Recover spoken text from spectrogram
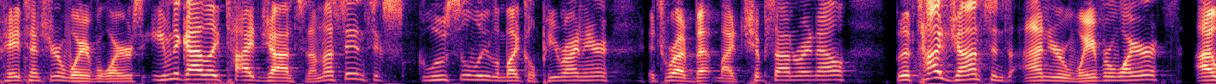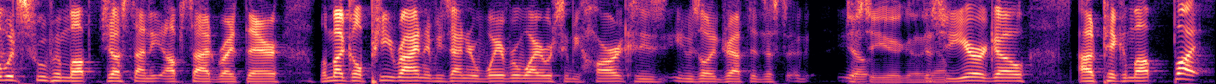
pay attention to waiver wires. Even a guy like Ty Johnson. I'm not saying it's exclusively the Michael Perine here. It's where I bet my chips on right now. But if Ty Johnson's on your waiver wire, I would swoop him up just on the upside right there. La'Mical Perine, if he's on your waiver wire, it's going to be hard because he was only drafted just uh, Just know, a year ago, Just yeah. a year ago, I would pick him up. But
